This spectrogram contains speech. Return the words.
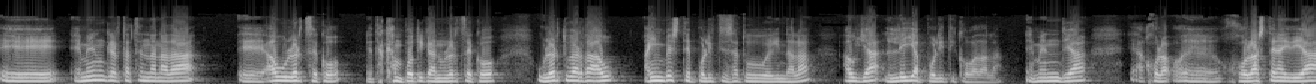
E, hemen gertatzen dena da, e, hau ulertzeko, eta kanpotikan ulertzeko, ulertu behar da hau, hainbeste politizatu egin dela, hau ja leia politiko badala. Hemen ja, e, jola, e, jolasten nahi dira,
